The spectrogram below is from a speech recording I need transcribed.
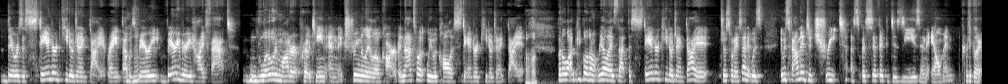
there was a standard ketogenic diet, right? That mm-hmm. was very very very high fat low to moderate protein and extremely low carb. And that's what we would call a standard ketogenic diet. Uh-huh. But a lot of people don't realize that the standard ketogenic diet, just what I said, it was it was founded to treat a specific disease and ailment, particularly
